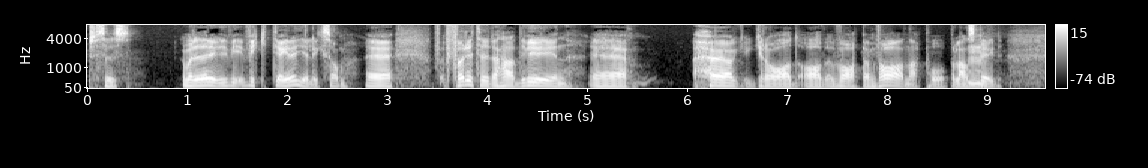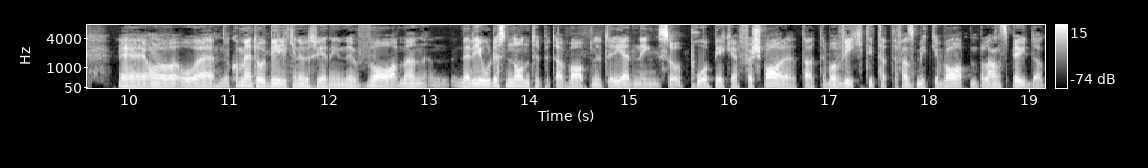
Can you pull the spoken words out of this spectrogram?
Precis. Ja, men det där är vi- viktiga grejer liksom. Eh, förr i tiden hade vi en eh, hög grad av vapenvana på, på landsbygd. Eh, och, och, eh, nu kommer jag inte ihåg vilken utredning det var, men när det gjordes någon typ av vapenutredning så påpekade försvaret att det var viktigt att det fanns mycket vapen på landsbygden.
